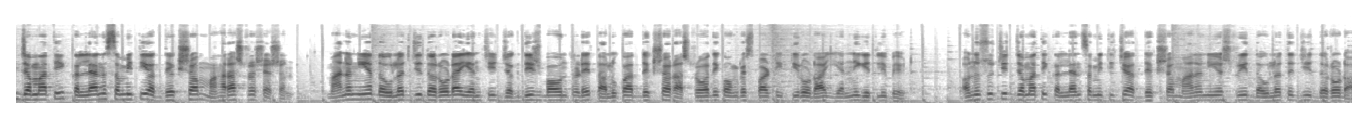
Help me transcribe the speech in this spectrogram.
जमाती कल्याण समिती अध्यक्ष महाराष्ट्र शासन. माननीय दौलतजी दरोडा यांची जगदीश बावनथडे तालुका अध्यक्ष राष्ट्रवादी काँग्रेस पार्टी तिरोडा यांनी घेतली भेट. अनुसूचित जमाती कल्याण समितीचे अध्यक्ष माननीय श्री दौलतजी दरोडा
